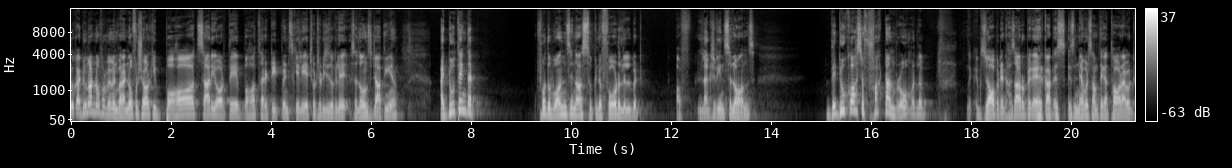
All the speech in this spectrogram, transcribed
Look I do not know for women but I know for sure कि बहुत सारी औरतें बहुत सारे ट्रीटमेंट्स के लिए छोटी छोटी चीज़ों के लिए सलोन्स जाती हैं I do think that for the ones in us who can afford a little bit of luxury in salons they do cost a fuck ton bro मतलब exorbitant. हज़ार रुपये का haircut is is never something I thought I would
